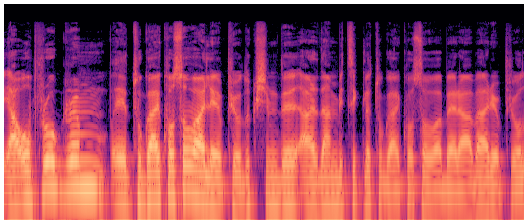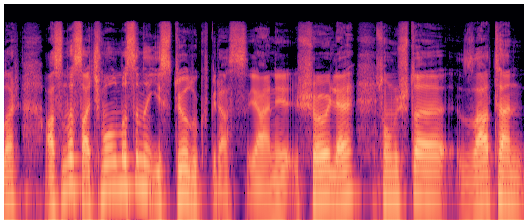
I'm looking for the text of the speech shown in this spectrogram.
Ya o program e, Tugay Kosova ile yapıyorduk. Şimdi Erdem Bitik'le Tugay Kosova beraber yapıyorlar. Aslında saçma olmasını istiyorduk biraz. Yani şöyle sonuçta zaten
